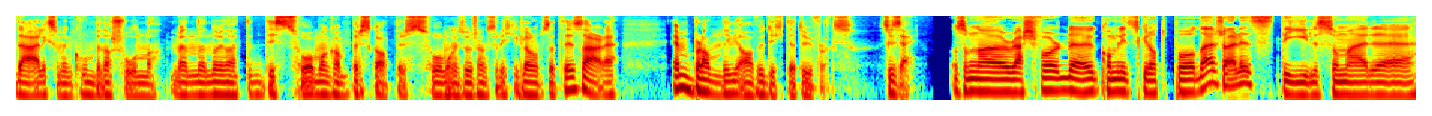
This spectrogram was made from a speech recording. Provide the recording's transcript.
det er liksom en kombinasjon, da. Men når United i så mange kamper skaper så mange store sjanser og ikke klarer å omsette dem, så er det en blanding av udyktighet og uflaks, syns jeg. Og som når Rashford eh, kom litt skrått på der, så er det stil som er eh,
